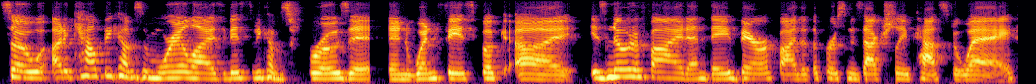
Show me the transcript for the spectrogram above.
So an account becomes memorialized, it basically becomes frozen when Facebook uh, is notified and they verify that the person has actually passed away.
